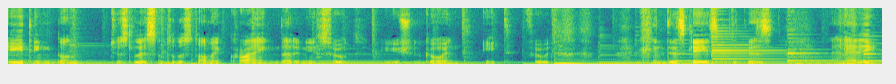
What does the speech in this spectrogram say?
eating, don't just listen to the stomach crying that it needs food. You should go and eat food. In this case, if it is a headache,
